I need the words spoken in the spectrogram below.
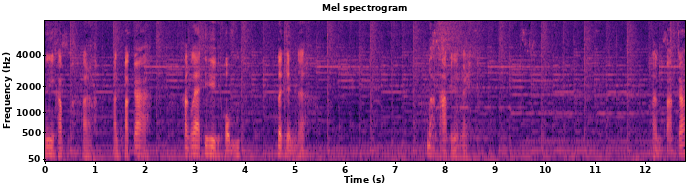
นี่ครับอันปาก้า ครั้งแรกที่ผมได้เห็นนะหน้าตาเป็นยังไง อันปาก้า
